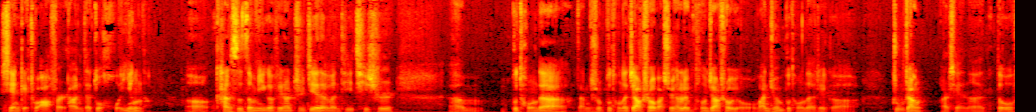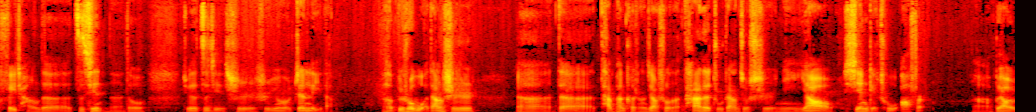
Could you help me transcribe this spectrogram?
先给出 offer，然后你再做回应呢？呃，看似这么一个非常直接的问题，其实，嗯。不同的，咱们就说不同的教授吧，学校里不同教授有完全不同的这个主张，而且呢都非常的自信啊，都觉得自己是是拥有真理的。呃，比如说我当时呃的谈判课程教授呢，他的主张就是你要先给出 offer，啊，不要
